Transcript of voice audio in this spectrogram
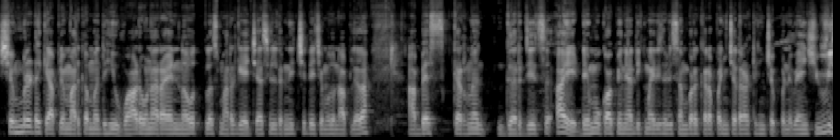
शंभर टक्के आपल्या मार्कामध्ये ही वाढ होणार आहे. नव्वद प्लस मार्क घ्यायचे असेल तर निश्चित याच्यामधून आपल्याला अभ्यास करणं गरजेचं आहे. डेमो कॉपी आणि अधिक माहितीसाठी संपर्क करा. पंच्याहत्तर अठ्ठ्याऐंशी छप्पन्न ब्याऐंशी वीस.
